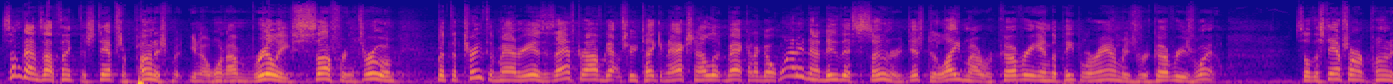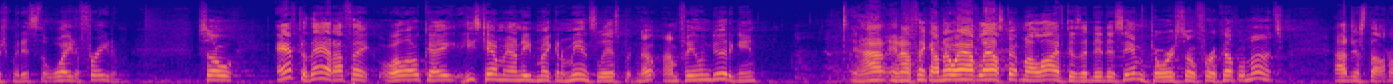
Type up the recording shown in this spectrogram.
sometimes I think the steps are punishment, you know, when I'm really suffering through them. But the truth of the matter is, is after I've got through taking action, I look back and I go, why didn't I do this sooner? It just delayed my recovery and the people around me's recovery as well. So the steps aren't punishment, it's the way to freedom. So after that, I think, well, okay, he's telling me I need to make an amends list, but nope, I'm feeling good again. And I, and I think I know I've loused up my life because I did this inventory. So for a couple of months, I just thought, oh,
